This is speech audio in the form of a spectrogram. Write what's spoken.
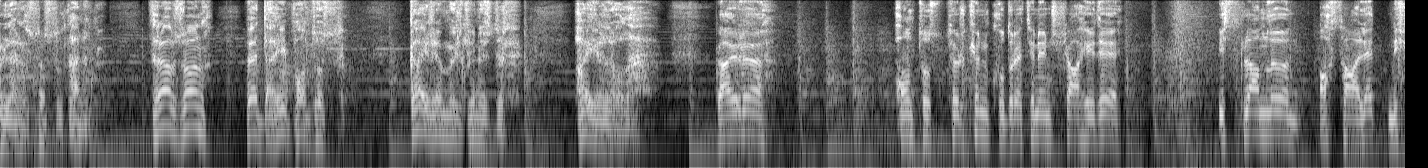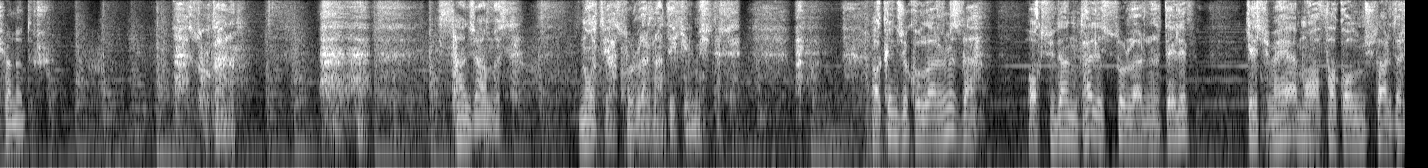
Şükürler olsun sultanım. Trabzon ve dahi Pontus gayrı mülkünüzdür. Hayırlı ola. Gayrı Pontus Türk'ün kudretinin şahidi, İslamlığın asalet nişanıdır. Sultanım. Sancağımız Notya surlarına dikilmiştir. Akıncı kullarınız da Oksidentalis surlarını delip geçmeye muvaffak olmuşlardır.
